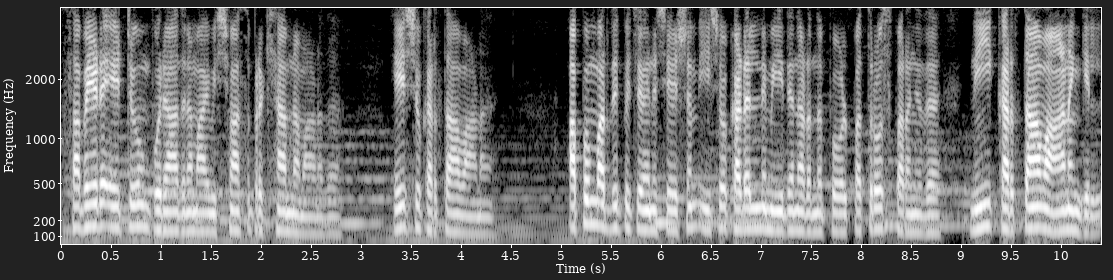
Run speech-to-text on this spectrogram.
സഭയുടെ ഏറ്റവും പുരാതനമായ വിശ്വാസ പ്രഖ്യാപനമാണത് യേശു കർത്താവാണ്. അപ്പം വർദ്ധിപ്പിച്ചതിന് ശേഷം ഈശോ കടലിന് മീതെ നടന്നപ്പോൾ പത്രോസ് പറഞ്ഞത് നീ കർത്താവാണെങ്കിൽ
